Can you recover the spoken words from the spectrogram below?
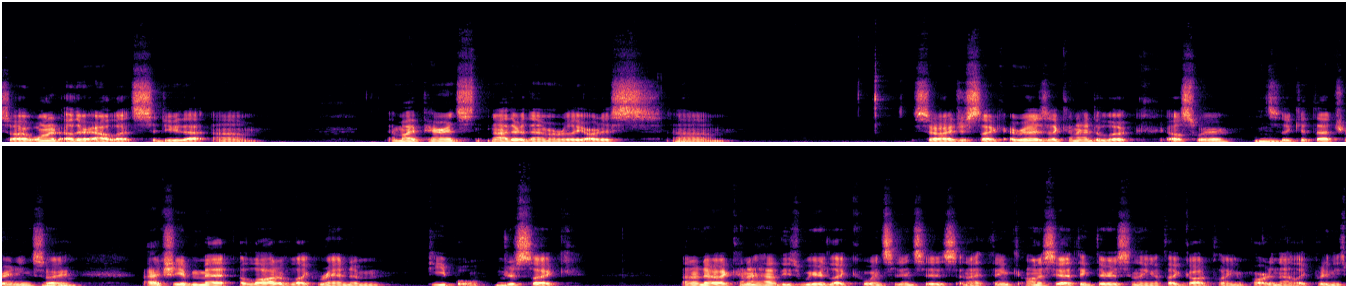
So I wanted other outlets to do that. Um and my parents, neither of them are really artists. Um, so I just like I realized I kind of had to look elsewhere Mm. to get that training. So Mhm. I, I actually have met a lot of like random people, Mm. just like I don't know. I kind of have these weird like coincidences, and I think honestly, I think there is something with like God playing a part in that, like putting these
